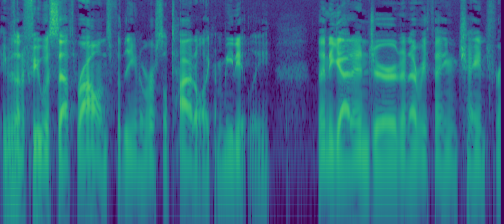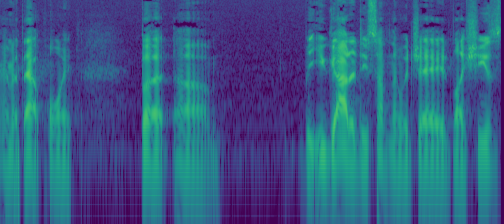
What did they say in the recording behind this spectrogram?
he was in a feud with Seth Rollins for the Universal title like immediately. Then he got injured and everything changed for him at that point. But um, but you got to do something with Jade. Like she's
